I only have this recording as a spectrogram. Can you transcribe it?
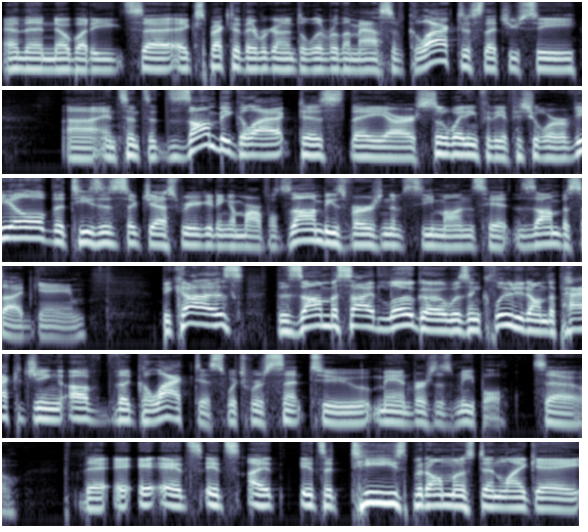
and then nobody said expected they were going to deliver the massive Galactus that you see. Uh, and since it's Zombie Galactus, they are still waiting for the official reveal. The teases suggest we're getting a Marvel Zombies version of CMON's hit Zombicide game. Because the Zombicide logo was included on the packaging of the Galactus, which was sent to Man vs. Meeple. So the, it, it- it's it's a, it's a tease, but almost in like a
